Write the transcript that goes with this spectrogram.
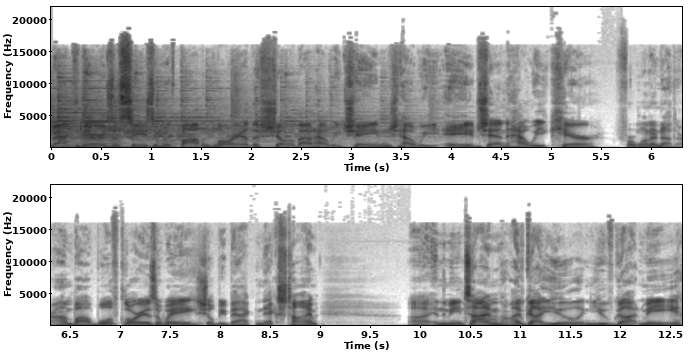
Welcome back to There Is a Season with Bob and Gloria, the show about how we change, how we age, and how we care for one another. I'm Bob Wolf. Gloria's away. She'll be back next time. Uh, in the meantime, I've got you and you've got me.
